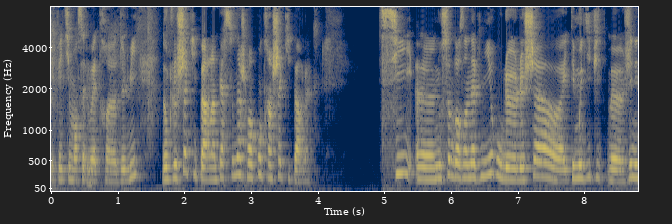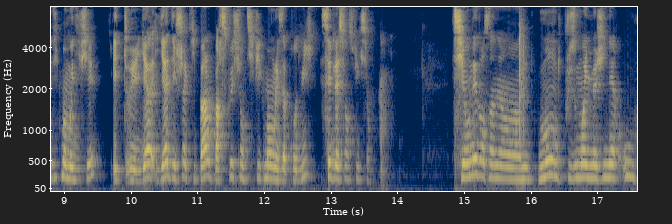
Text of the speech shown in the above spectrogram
effectivement, ça doit être euh, de lui. Donc le chat qui parle, un personnage rencontre un chat qui parle. Si euh, nous sommes dans un avenir où le, chat a été euh, génétiquement modifié, et il y a, il y a des chats qui parlent parce que scientifiquement on les a produits, c'est de la science-fiction. Si on est dans un, monde plus ou moins imaginaire où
